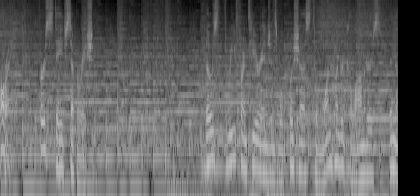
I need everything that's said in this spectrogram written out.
Alright, first stage separation. Those three Frontier engines will push us to 100 kilometers, then the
